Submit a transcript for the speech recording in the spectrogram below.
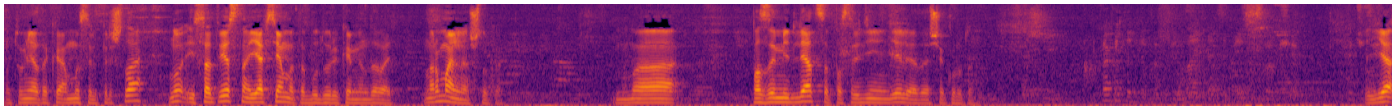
Вот у меня такая мысль пришла. Ну и, соответственно, я всем это буду рекомендовать. Нормальная штука. А, Позамедляться посреди недели это вообще круто. Как это для предпринимателя, бизнес вообще? Я,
